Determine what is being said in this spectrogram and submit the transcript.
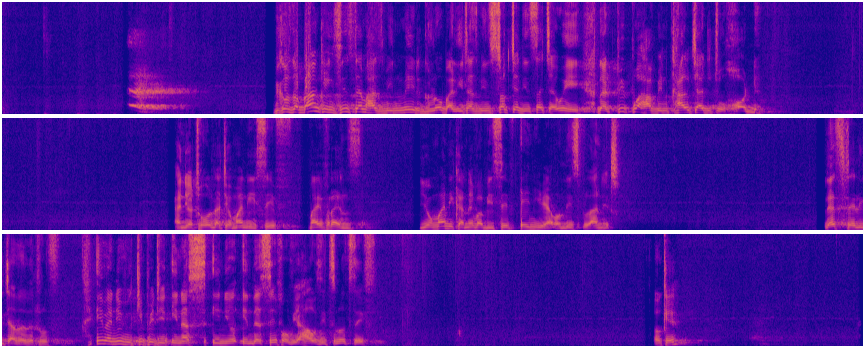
Because the banking system has been made global, it has been structured in such a way that people have been cultured to hoard. And you're told that your money is safe. My friends, your money can never be safe anywhere on this planet. Let's tell each other the truth. Even if you keep it in, in, a, in, your, in the safe of your house, it's not safe. Okay?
